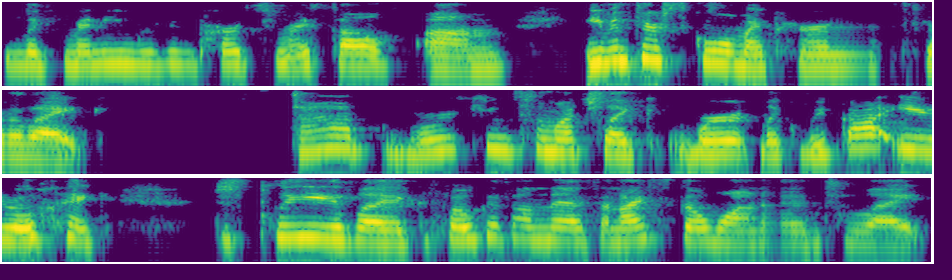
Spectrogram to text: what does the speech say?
like many moving parts for myself. Um even through school my parents were like stop working so much like we're like we've got you like just please like focus on this and i still wanted to like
